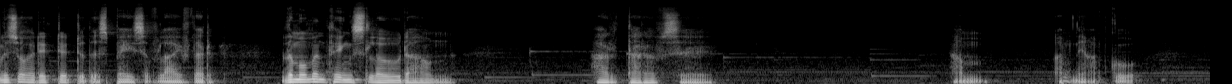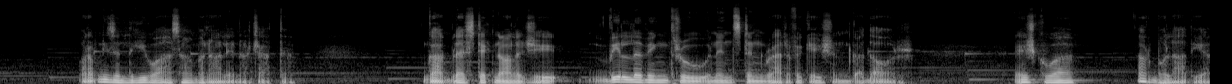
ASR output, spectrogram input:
We so addicted to the space of life that the moment things slow down हर तरफ़ से हम अपने आप को और अपनी ज़िंदगी को आसान बना लेना चाहते हैं। God bless technology we living through an instant gratification का दौर इश्क हुआ और भुला दिया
